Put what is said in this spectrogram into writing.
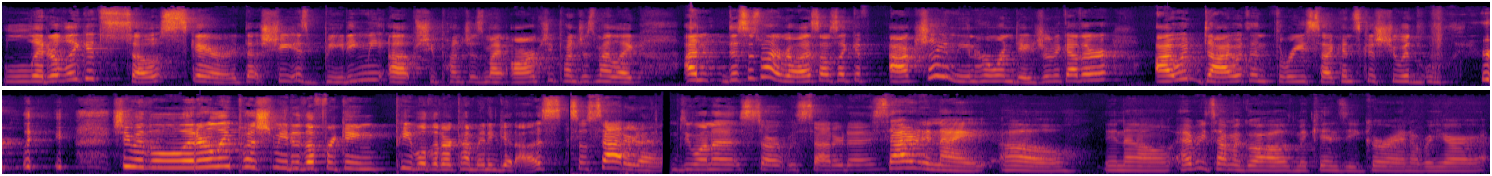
literally gets so scared that she is beating me up. She punches my arm, she punches my leg. And this is when I realized I was like, if actually me and her were in danger together, I would die within three seconds because she would literally, she would literally push me to the freaking people that are coming to get us. So Saturday, do you want to start with Saturday? Saturday night, oh, you know, every time I go out with Mackenzie Curran over here,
